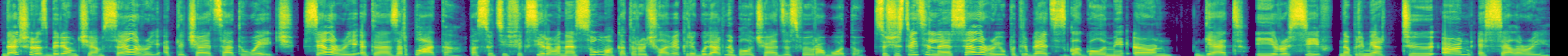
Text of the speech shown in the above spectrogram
Дальше разберем, чем salary отличается от wage. Salary — это зарплата, по сути, фиксированная сумма, которую человек регулярно получает за свою работу. Существительное salary употребляется с глаголами earn, get и receive. Например, to earn a salary,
